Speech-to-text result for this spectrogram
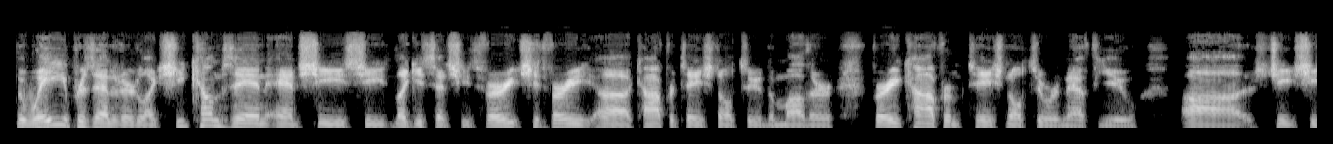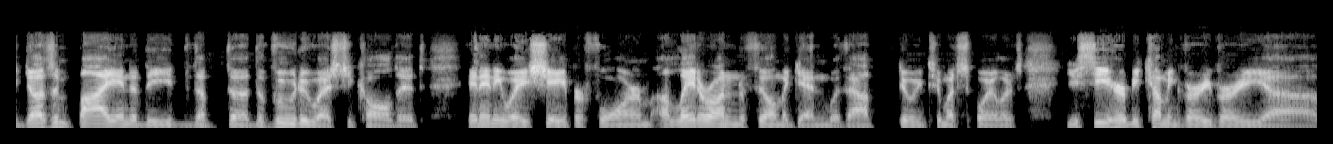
The way you presented her, like she comes in and she's she like you said, she's very she's very uh, confrontational to the mother, very confrontational to her nephew. Uh, she she doesn't buy into the, the the the voodoo as she called it in any way, shape, or form. Uh, later on in the film, again, without doing too much spoilers, you see her becoming very very. Uh,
